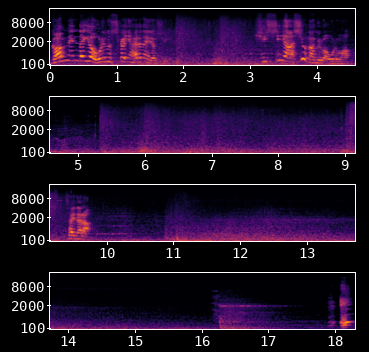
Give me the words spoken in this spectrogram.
顔面だけは俺の視界に入らないでほしい。必死に足を殴るわ俺は。さよなら。え？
